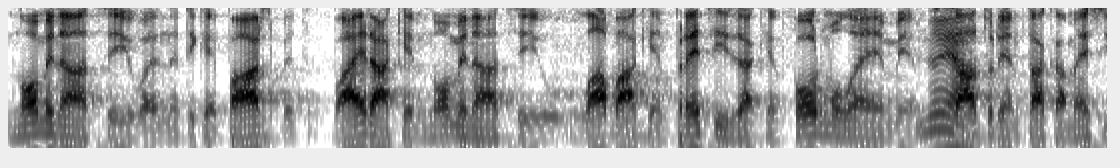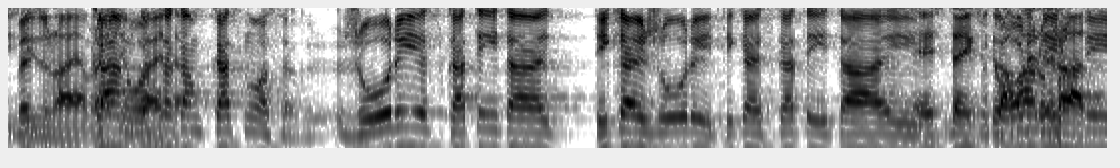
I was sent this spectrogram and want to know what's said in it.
nomināciju, vai ne tikai pāris, bet vairākiem nomināciju, labākiem, precīzākiem formulējumiem, Nu jā. saturiem, tā kā mēs Bet izrunājām. Kā raidījuma gaitā. nosakām, kas nosaka? Žūrija, skatītāji, tikai žūrija, tikai skatītāji. Es teiktu, ka, sportisti.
